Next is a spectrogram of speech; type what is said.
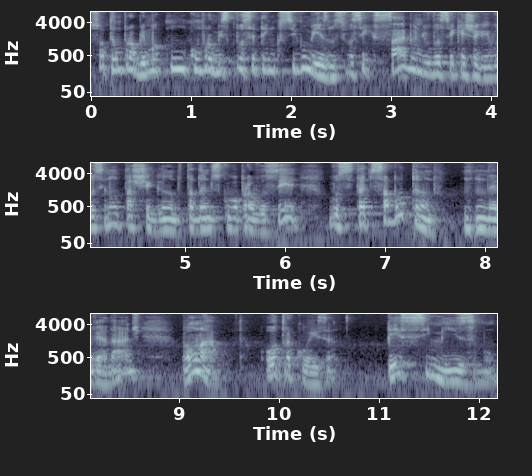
Só tem um problema com o compromisso que você tem consigo mesmo. Se você sabe onde você quer chegar e você não está chegando, está dando desculpa para você, você está te sabotando, não é verdade? Vamos lá. Outra coisa, pessimismo.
